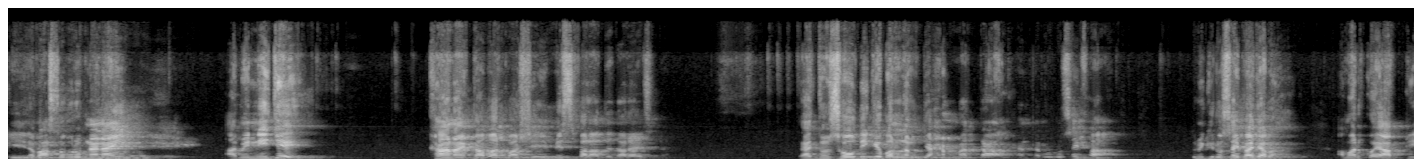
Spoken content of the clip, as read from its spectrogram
কি না, বাস্তব রূপ নেয় নাই? আমি নিজে খানায় কাবার পাশে মিস পালাতে দাঁড়াইছিলাম। একজন সৌদিকে বললাম যে এন্তা রোসাইফা? তুমি কি রোসাইফা যাবা? আমার কয়, আপনি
